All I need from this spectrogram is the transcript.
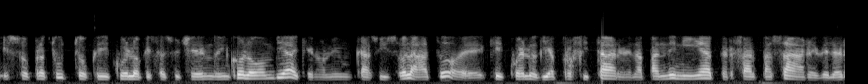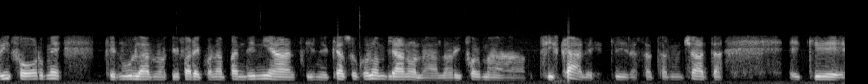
e soprattutto che quello che sta succedendo in Colombia, che non è un caso isolato, è che è quello di approfittare della pandemia per far passare delle riforme che nulla hanno a che fare con la pandemia, anzi nel caso colombiano la, la riforma fiscale che era stata annunciata e che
